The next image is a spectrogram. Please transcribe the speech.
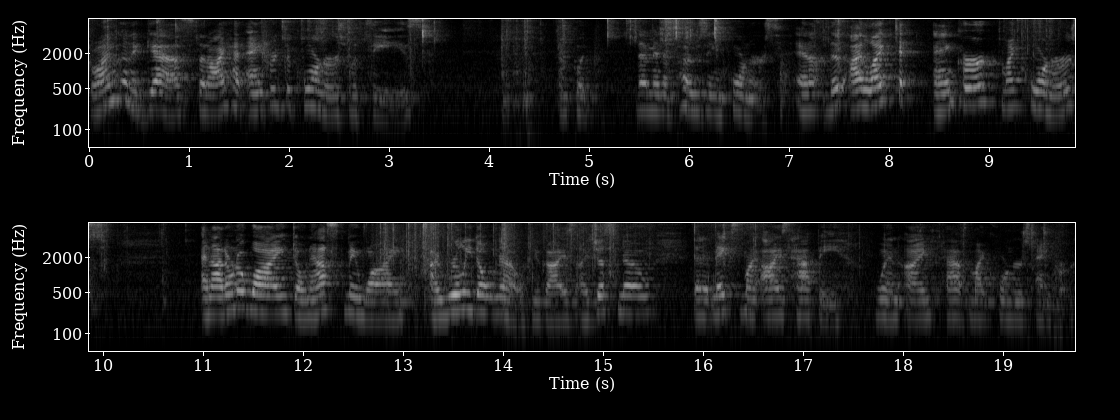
So I'm gonna guess that I had anchored the corners with these and put them in opposing corners. And I, I like to anchor my corners And I don't know why, don't ask me why. I really don't know, you guys. I just know that it makes my eyes happy when I have my corners anchored.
